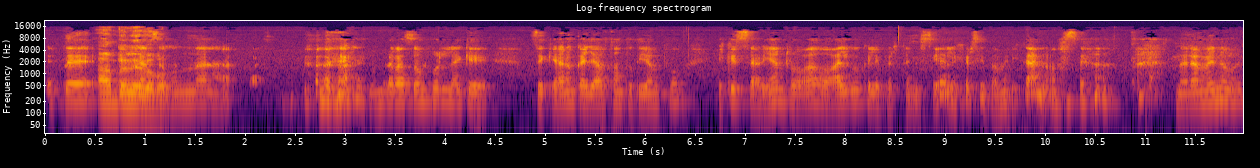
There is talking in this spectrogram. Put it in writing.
este es la segunda, la segunda razón por la que se quedaron callados tanto tiempo, es que se habían robado algo que le pertenecía al ejército americano, o sea, no era menor.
